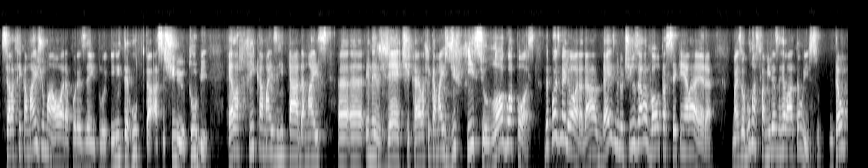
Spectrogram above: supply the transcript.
se ela fica mais de uma hora, por exemplo, ininterrupta assistindo YouTube, ela fica mais irritada, mais uh, uh, energética, ela fica mais difícil logo após. Depois melhora, dá 10 minutinhos ela volta a ser quem ela era. Mas algumas famílias relatam isso. Então,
